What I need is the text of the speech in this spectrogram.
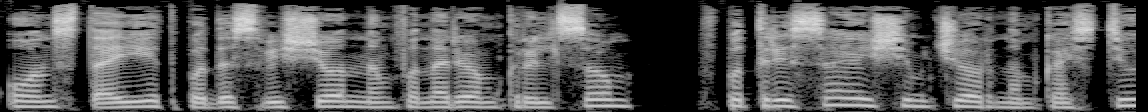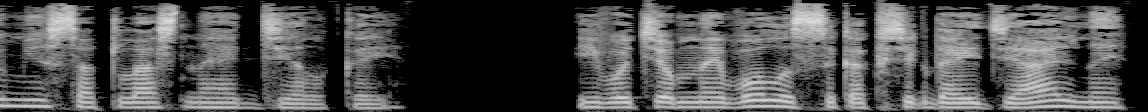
Он стоит под освещенным фонарем крыльцом в потрясающем черном костюме с атласной отделкой. Его темные волосы, как всегда, идеальны,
